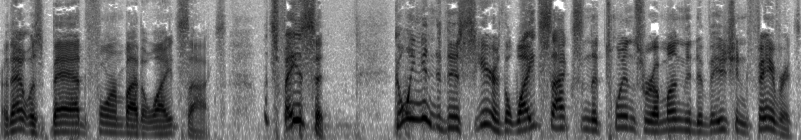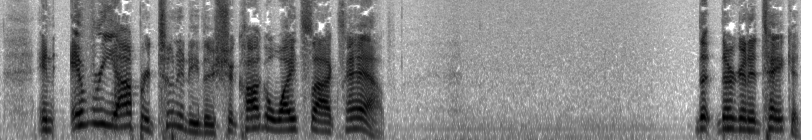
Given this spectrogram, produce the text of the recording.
or that was bad form by the White Sox. Let's face it, going into this year, the White Sox and the Twins were among the division favorites. And every opportunity the Chicago White Sox have, they're going to take it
